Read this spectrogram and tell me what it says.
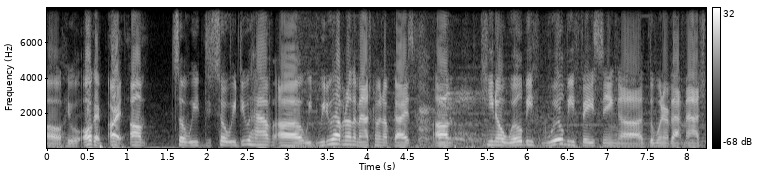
Oh, he will. Okay, all right. Um, so we so we do have uh we, we do have another match coming up, guys. Um, Hino will be will be facing uh the winner of that match.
